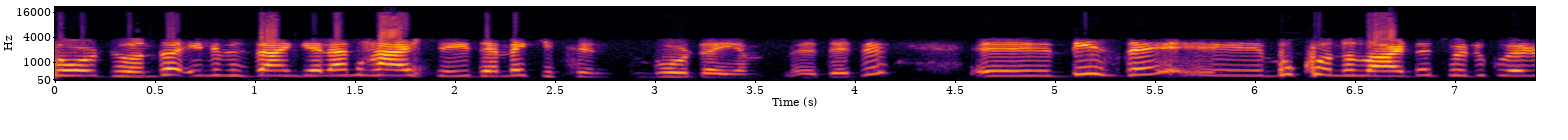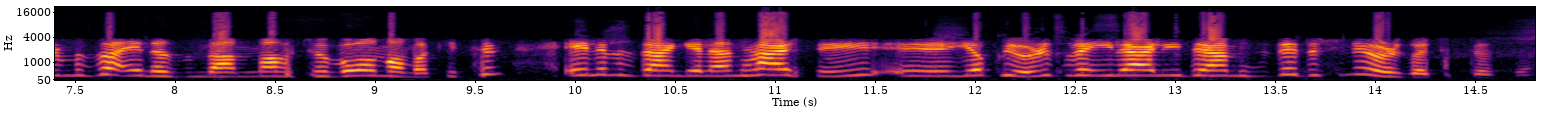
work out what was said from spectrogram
sorduğunda elimizden gelen her şeyi demek için buradayım e, dedi. E, biz de e, bu konularda çocuklarımıza en azından mahcup olmamak için elimizden gelen her şeyi e, yapıyoruz ve ilerleyeceğimizi de düşünüyoruz açıkçası.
